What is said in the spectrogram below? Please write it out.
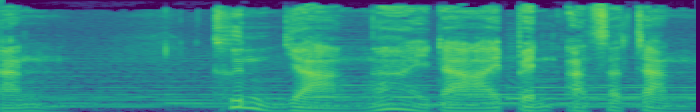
นั้น ขึ้นอย่างง่ายดายเป็นอัศจรรย์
